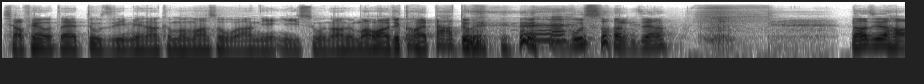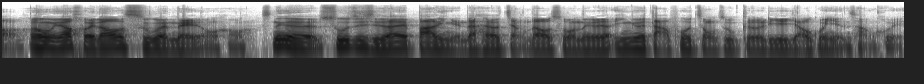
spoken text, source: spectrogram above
小朋友在肚子里面，然后跟妈妈说我要念艺术，然后妈妈就赶快打盹，不爽这样。然后就好，然后我们要回到书的内容哈。那个书其实在八零年代还有讲到说，那个音乐打破种族隔离的摇滚演唱会。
